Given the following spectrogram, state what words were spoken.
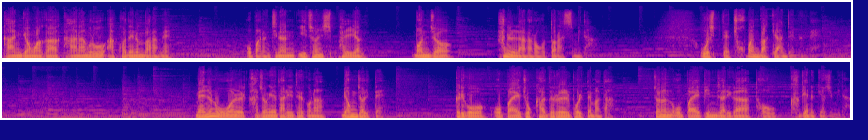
간경화가 간암으로 악화되는 바람에 오빠는 지난 2018년 먼저 하늘나라로 떠났습니다. 50대 초반밖에 안 됐는데. 매년 5월 가정의 달이 되거나 명절 때, 그리고 오빠의 조카들을 볼 때마다 저는 오빠의 빈자리가 더욱 크게 느껴집니다.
